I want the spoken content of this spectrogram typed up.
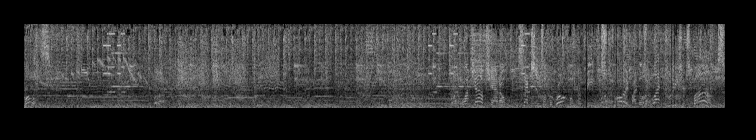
bullets. Watch out, Shadow! Sections of the roadway are being destroyed by those black creatures' bombs!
